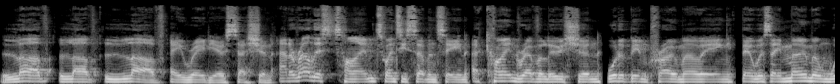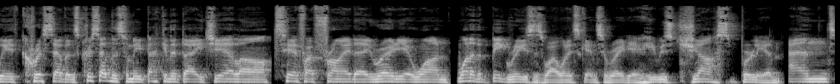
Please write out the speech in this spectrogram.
love, love, love a radio session. And around this time, 2017, A Kind Revolution would have been promoing. There was a moment with Chris Evans. Chris Evans for me back in the day, GLR, TFI Friday, Radio 1. One of the big reasons why I wanted to get into radio. He was just brilliant. And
